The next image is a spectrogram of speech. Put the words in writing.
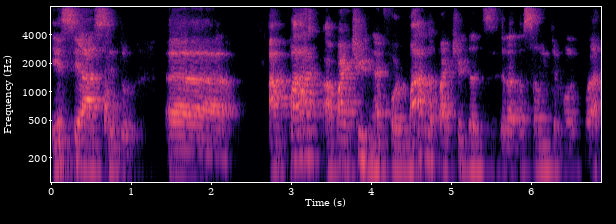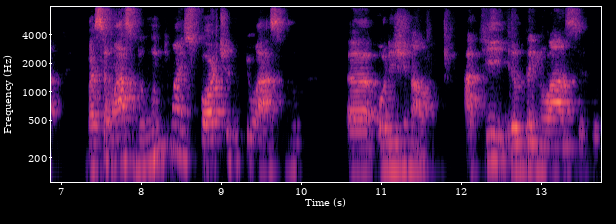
esse ácido, uh, a, par, a, partir, né, formado a partir da desidratação intermolecular, vai ser um ácido muito mais forte do que o ácido uh, original. Aqui eu tenho ácido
